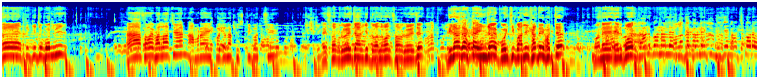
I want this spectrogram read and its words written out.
হ্যাঁ তুই কিছু বলবি? হ্যাঁ সবাই ভালো আছেন? আমরা এই কজনা ফিস্টি করছি। এই সব রয়েছে আর কি, দলবল সব রয়েছে। বিরাট একটা এনজয় বইছি বালি খাতেই হচ্ছে। মানে এরপর গান বানালে নিজের গানে কি নিজে নাচ করো।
